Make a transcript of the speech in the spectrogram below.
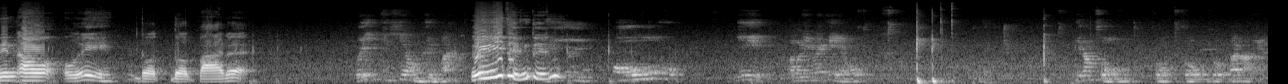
นินเอาโอ้ย โดด โดดปลาด้วย เฮ้ยไอ้เขี้ยวผมถึงปะเฮ้ย ถึงถึงโอ้นี่ตรงนี้ไม่เหนียวพี่ต้องสูงสูงสูงสูงไปหน่อยอะ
